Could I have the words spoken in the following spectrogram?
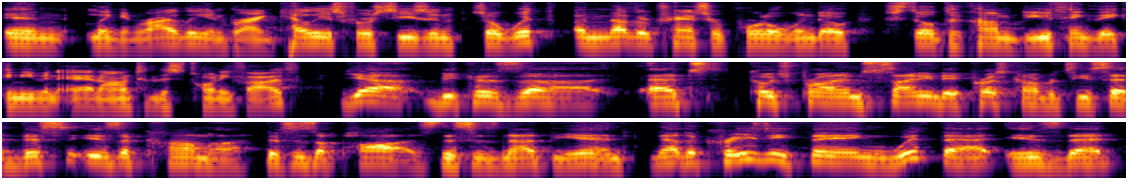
in Lincoln Riley and Brian Kelly's first season. So, with another transfer portal window still to come, do you think they can even add on to this 25? Yeah, because uh, at Coach Prime's signing day press conference, he said, This is a comma. This is a pause. This is not the end. Now, the crazy thing with that is that,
